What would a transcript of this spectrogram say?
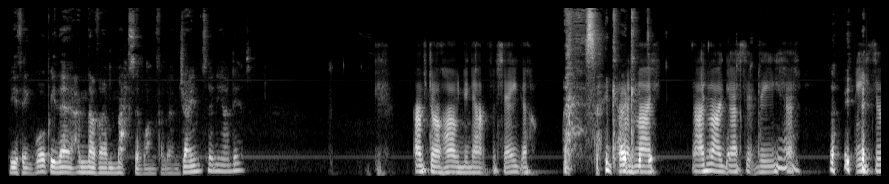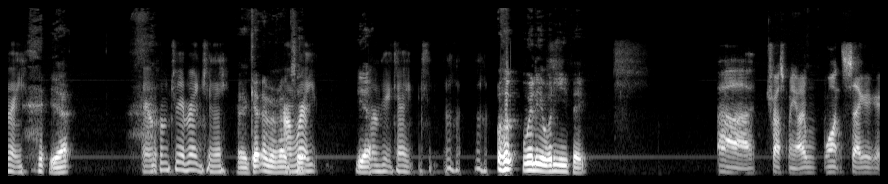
you think? What would be there another massive one for them? James, any ideas? I'm still holding out for Sega. Sega. That's my, that's my guess at the uh, E3. yeah, It'll come to eventually. Uh, get them eventually. I'll eventually. wait as Yeah, long as it takes. William, what do you think? Uh, trust me, I want Sega.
